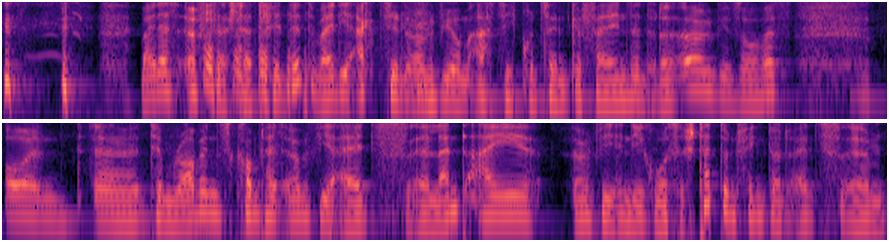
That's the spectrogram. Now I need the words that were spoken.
weil das öfter stattfindet, weil die Aktien irgendwie um 80% gefallen sind oder irgendwie sowas. Und äh, Tim Robbins kommt halt irgendwie als äh, Landei irgendwie in die große Stadt und fängt dort als ähm,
